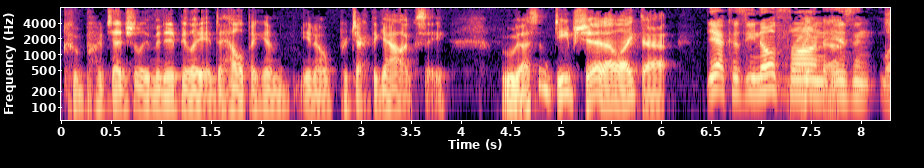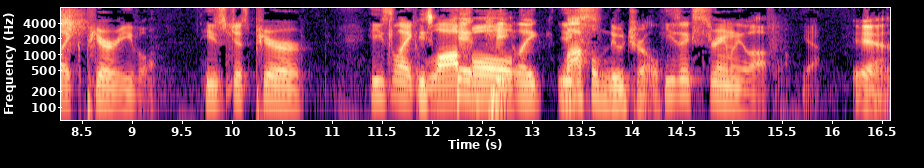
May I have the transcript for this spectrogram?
could potentially manipulate into helping him, you know, protect the galaxy? Ooh, that's some deep shit. I like that. Yeah, because you know Thrawn isn't like pure evil. He's just pure. He's like He's lawful, like lawful neutral. He's extremely lawful. Yeah, yeah,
